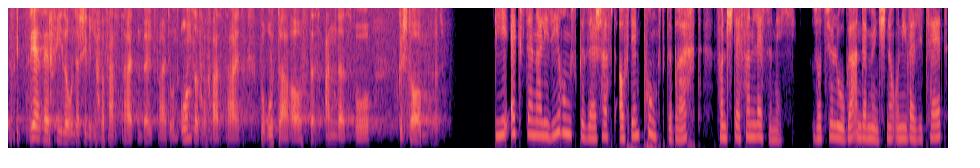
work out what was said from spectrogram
es gibt sehr, sehr viele unterschiedliche Verfasstheiten weltweit und unsere Verfasstheit beruht darauf, dass anderswo gestorben wird. Die Externalisierungsgesellschaft auf den Punkt gebracht von Stefan Lessenich, Soziologe an der Münchner Universität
